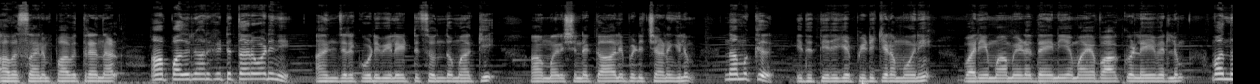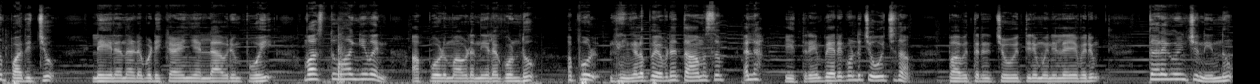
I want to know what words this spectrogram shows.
അവസാനം പവിത്ര നാൾ ആ പതിനാറ് കെട്ട് തറവാടിനെ അഞ്ചര കോടി വിലയിട്ട് സ്വന്തമാക്കി. ആ മനുഷ്യന്റെ കാൽ പിടിച്ചാണെങ്കിലും നമുക്ക് ഇത് തിരികെ പിടിക്കണം മോനെ. വലിയ മാമയുടെ ദയനീയമായ വാക്കുകൾ ഏവരിലും വന്ന് പതിച്ചു. ലീല നടപടി കഴിഞ്ഞ് എല്ലാവരും പോയി. വസ്തു വാങ്ങിയവൻ അപ്പോഴും അവിടെ നിലകൊണ്ടു. അപ്പോൾ നിങ്ങളിപ്പോ എവിടെ താമസം? അല്ല ഇത്രയും പേരെ കൊണ്ട് ചോദിച്ചതാ. പവിത്രൻ ചോദ്യത്തിന് മുന്നിലേവരും തലകുനിച്ചു നിന്നു.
